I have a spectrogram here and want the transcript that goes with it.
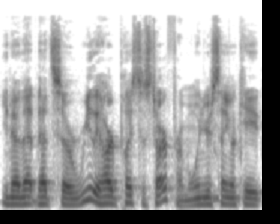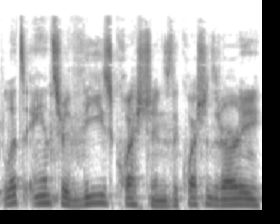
You know that that's a really hard place to start from. When you're saying okay, let's answer these questions, the questions that are already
